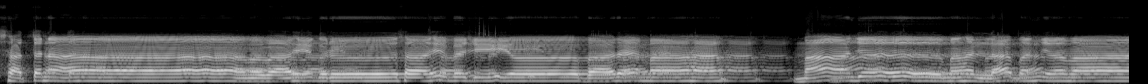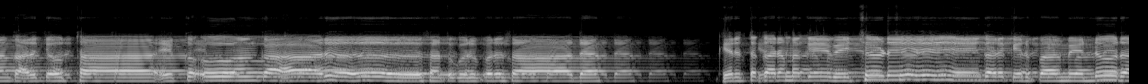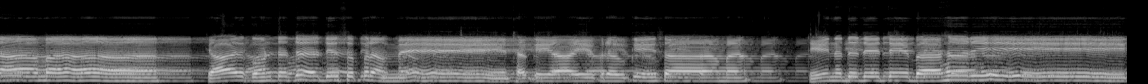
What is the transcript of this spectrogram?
ਸਤਨਾਮ ਵਾਹਿਗੁਰੂ ਸਾਹਿਬ ਜੀਓ, ਬਾਰਹ ਮਾਹ। ਮਾਂਜ ਮਹੱਲਾ ਪੰਜਵਾਂ, ਘਰ ਚੌਥਾ, ਇੱਕ ਓੰਕਾਰ, ਸਤਿਗੁਰ ਪ੍ਰਸਾਦ। ਕਿਰਤ ਕਰਮ ਕੇ ਵਿਛੜੇ, ਕਰ ਕਿਰਪਾ ਮੇਲੋ RAM ਚਾਰ ਕੁੰਟ ਦੇ ਦਿਸ ਭ੍ਰਮੇ ਥਕ ਆਏ ਪ੍ਰਭ ਕੀ ਸਾਮ। ਤੈਨ ਦੇ ਤੇ ਬਾਹਰੇ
